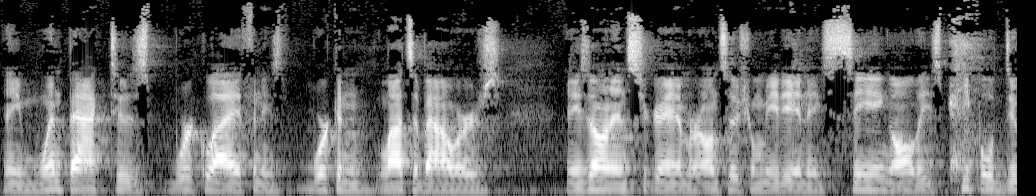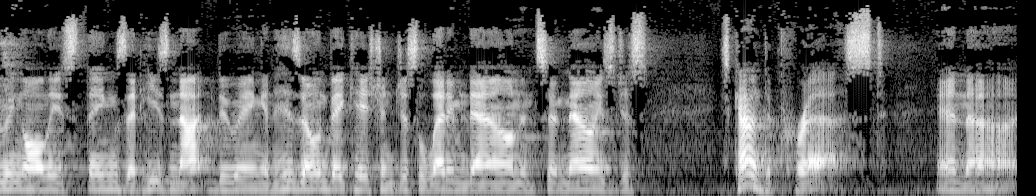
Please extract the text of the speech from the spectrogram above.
and he went back to his work life, and he's working lots of hours. And he's on Instagram or on social media and he's seeing all these people doing all these things that he's not doing, and his own vacation just let him down. And so now he's just, he's kind of depressed. And uh,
